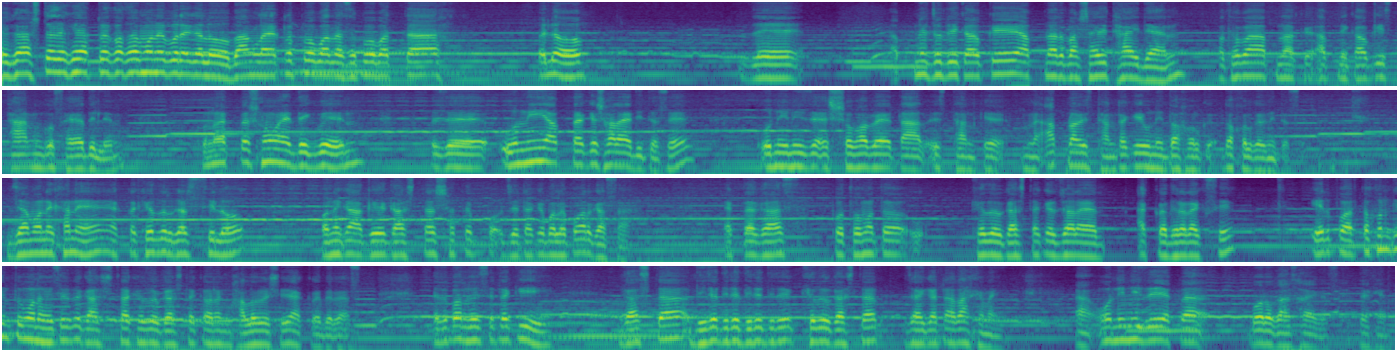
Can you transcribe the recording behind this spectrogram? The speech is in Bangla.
এই গাছটা দেখে একটা কথা মনে পড়ে গেল। বাংলা একটা প্রবাদ আছে, প্রবাদটা হইল যে আপনি যদি কাউকে আপনার বাসায় ঠাই দেন অথবা আপনাকে, আপনি কাউকে স্থান গোছাইয়া দিলেন, কোনো একটা সময় দেখবেন যে উনি আপনাকে সরাই দিতেছে। উনি নিজের স্বভাবে তার স্থানকে মানে আপনার স্থানটাকে উনি দখল দখল করে নিতেছে। যেমন এখানে একটা খেজুর গাছ ছিল, অনেক আগে গাছটার সাথে যেটাকে বলে পরগাছা একটা গাছ, প্রথমত খেজুর গাছটাকে জড়ায় আঁকড়া ধরে রাখছে। এরপর তখন কিন্তু মনে হয়েছে যে গাছটা, খেজুর গাছটাকে অনেক ভালোবেসে আঁকড়ে ধরে আছে। এরপর হয়েছেটা কি, গাছটা ধীরে ধীরে ধীরে ধীরে খেজুর গাছটার জায়গাটা রাখে নাই। উনি নিজে একটা বড় গাছ হয়ে গেছে, দেখেন।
